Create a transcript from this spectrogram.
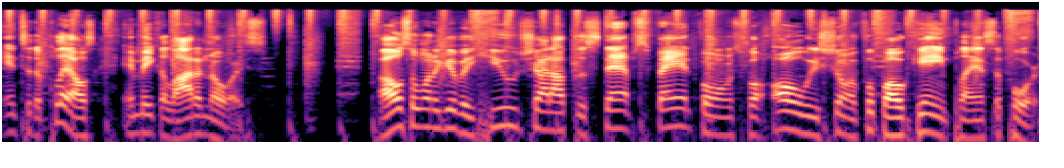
into the playoffs and make a lot of noise. I also want to give a huge shout out to Stamps fan forums for always showing football game plan support.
